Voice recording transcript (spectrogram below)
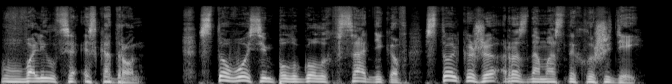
ввалился эскадрон. Сто восемь полуголых всадников, столько же разномастных лошадей.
